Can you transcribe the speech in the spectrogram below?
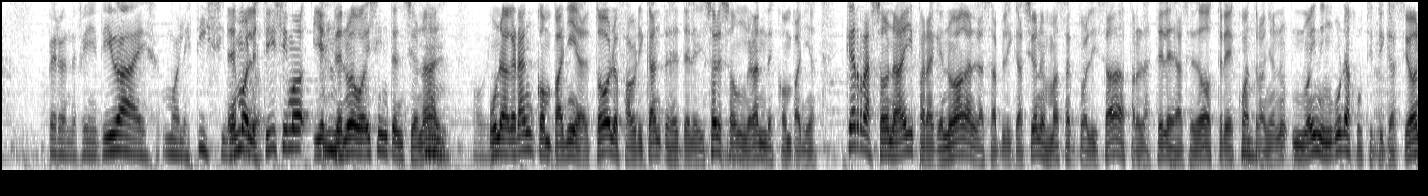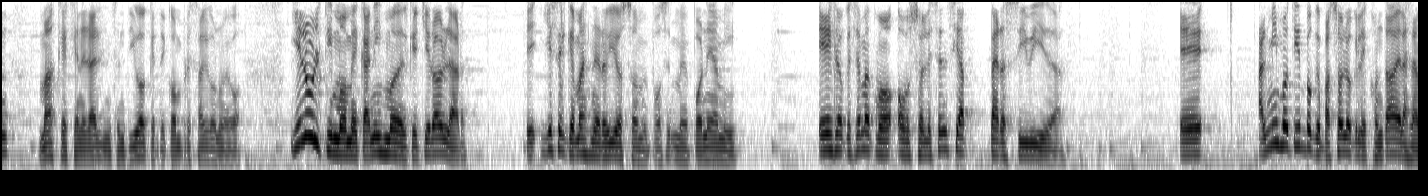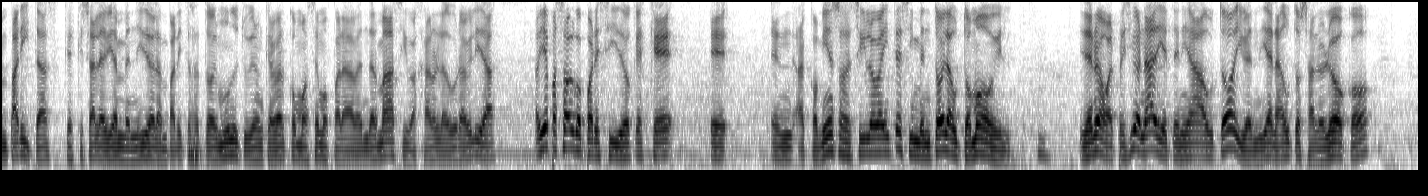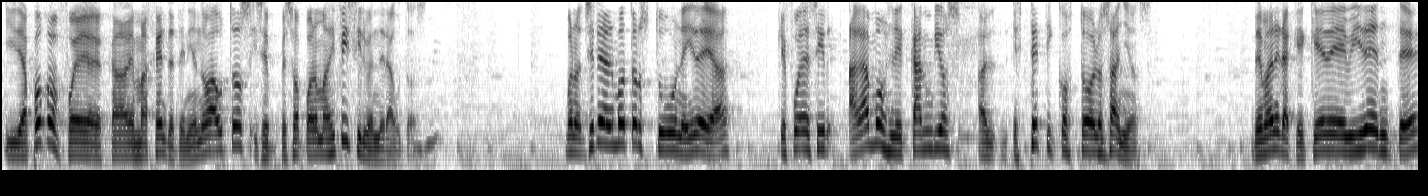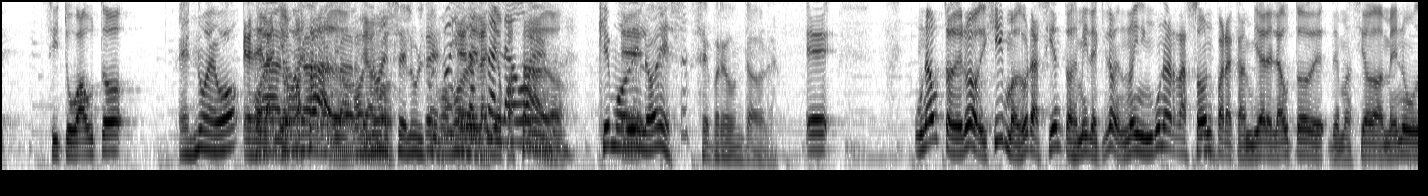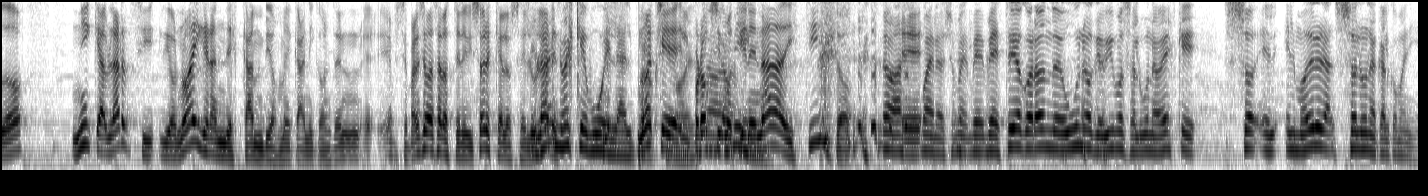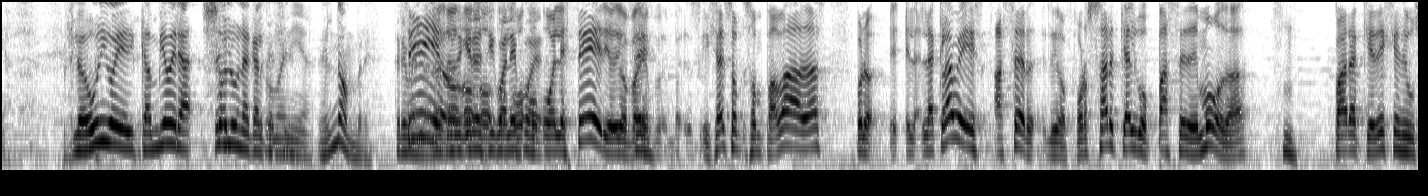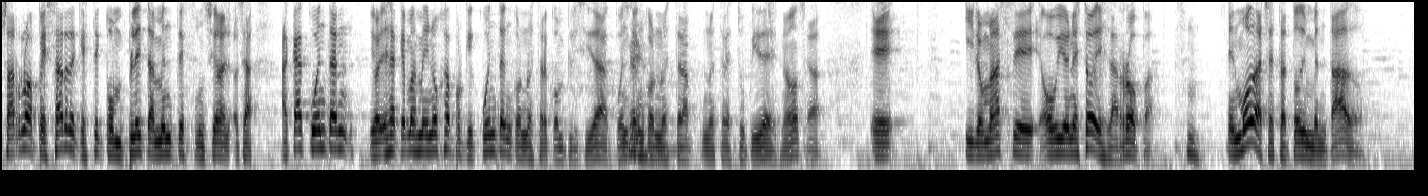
pero en definitiva es molestísimo. Es todo. molestísimo y de nuevo es intencional. Mm. Una gran compañía, todos los fabricantes de televisores son grandes compañías. ¿Qué razón hay para que no hagan las aplicaciones más actualizadas para las teles de hace 2, 3, Mm. 4 años? No, no hay ninguna justificación más que generar el incentivo a que te compres algo nuevo. Y el último mecanismo del que quiero hablar, eh, y es el que más nervioso me pone a mí, es lo que se llama como obsolescencia percibida. Eh, al mismo tiempo que pasó lo que les contaba de las lamparitas, que es que ya le habían vendido lamparitas a todo el mundo y tuvieron que ver cómo hacemos para vender más y bajaron la durabilidad, había pasado algo parecido, que es que eh, a comienzos del siglo XX se inventó el automóvil. Y de nuevo, al principio nadie tenía auto y vendían autos a lo loco. Y de a poco fue cada vez más gente teniendo autos y se empezó a poner más difícil vender autos. Bueno, General Motors tuvo una idea que fue decir, hagámosle cambios estéticos todos los años. De manera que quede evidente si tu auto Es nuevo. Es del o año no pasado, O no es el último modelo. del año pasado. ¿Qué modelo es? Se pregunta ahora. Eh, un auto, de nuevo, dijimos, dura cientos de miles de kilómetros. No hay ninguna razón para cambiar el auto de- demasiado a menudo. Ni que hablar si, digo, no hay grandes cambios mecánicos. Eh, Se parece más a los televisores que a los celulares. no es que vuela el No es que próximo, el próximo tiene nada distinto. No, Eh, bueno, yo me estoy acordando de uno que vimos alguna vez que so- el, el modelo era solo una calcomanía. Lo único que cambiaba era solo una calcomanía. El nombre. Tremendo, Sí, no te o, quiero o- decir cuál es. o- porque- o el estéreo, digo, Sí. pa- pa- en general son, son pavadas. Bueno, eh, la, la clave es hacer, digo, forzar que algo pase de moda para que dejes de usarlo a pesar de que esté completamente funcional. O sea, acá cuentan, digo, es la que más me enoja porque cuentan con nuestra complicidad, cuentan Sí. con nuestra, nuestra estupidez, ¿no? O sea, eh, y lo más eh, obvio en esto es la ropa. En moda ya está todo inventado.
